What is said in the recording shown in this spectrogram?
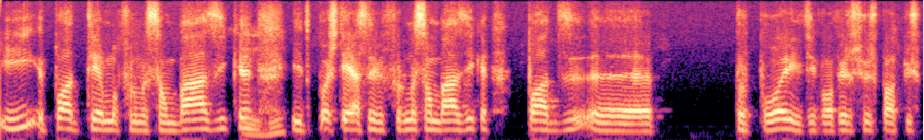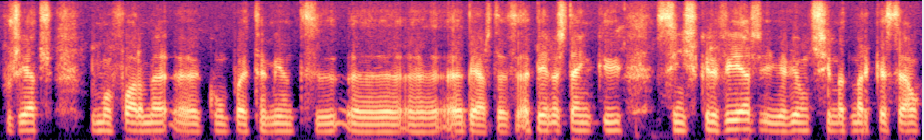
e pode ter uma formação básica uhum. e depois de ter essa formação básica pode uh, propor e desenvolver os seus próprios projetos de uma forma uh, completamente uh, aberta. Apenas tem que se inscrever e haver um sistema de marcação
